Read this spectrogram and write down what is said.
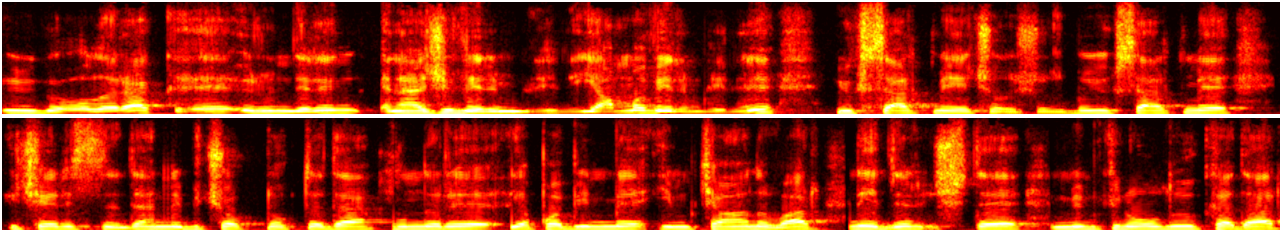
ÜRGE olarak e, ürünlerin enerji verimliliğini, yanma verimliliğini yükseltmeye çalışıyoruz. Bu yükseltme içerisinde hani birçok noktada bunları yapabilme imkanı var. Nedir? İşte mümkün olduğu kadar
